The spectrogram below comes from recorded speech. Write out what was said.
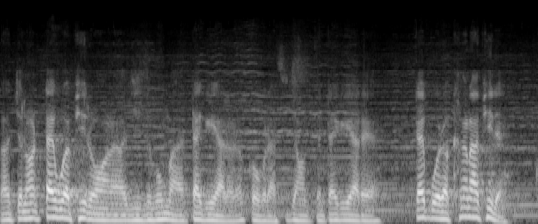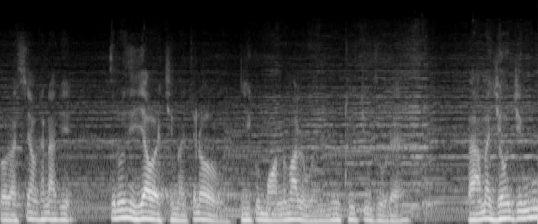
ဒါကျွန်တော်တိုက်ဝက်ဖြစ်တော့တာရေစကုန်းမှာတိုက်ခဲ့ရတော့ကော်ဘရာစစ်ကြောင်းပြန်တိုက်ခဲ့ရတယ်တိုက်ပွဲတော့ခဏခဏဖြစ်တယ်ကော်ဘရာစစ်ကြောင်းခဏဖြစ်သူတို့စီရောက်ရချင်းမှာကျွန်တော်ညီကူမောင်နှမလိုပဲမျိုးထူးကျူဆိုတယ်ဘာမှယုံကြည်မှု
